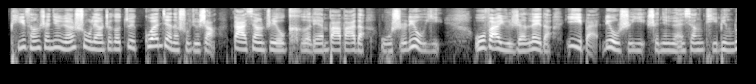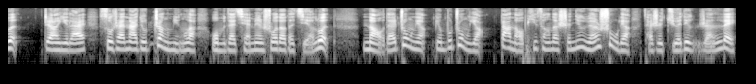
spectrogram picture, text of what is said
皮层神经元数量这个最关键的数据上，大象只有可怜巴巴的五十六亿，无法与人类的一百六十亿神经元相提并论。这样一来，苏珊娜就证明了我们在前面说到的结论：脑袋重量并不重要，大脑皮层的神经元数量才是决定人类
